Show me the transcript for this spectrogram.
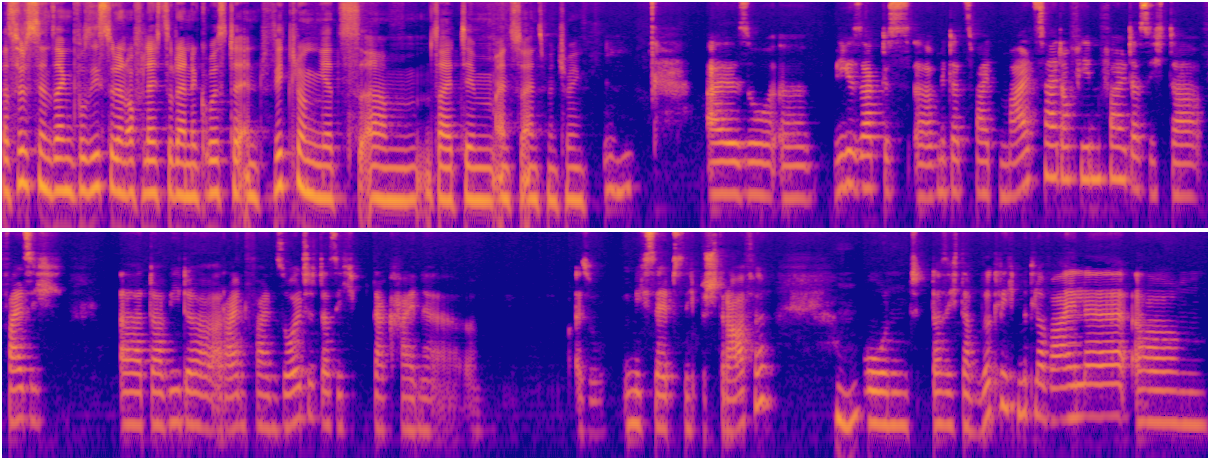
Was würdest du denn sagen, wo siehst du denn auch vielleicht so deine größte Entwicklung jetzt ähm, seit dem 1 zu 1 Mentoring? Mhm. Also, äh, wie gesagt, das äh, mit der zweiten Mahlzeit auf jeden Fall, dass ich da, falls ich äh, da wieder reinfallen sollte, dass ich da keine, äh, also mich selbst nicht bestrafe. Mhm. Und dass ich da wirklich mittlerweile ähm,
